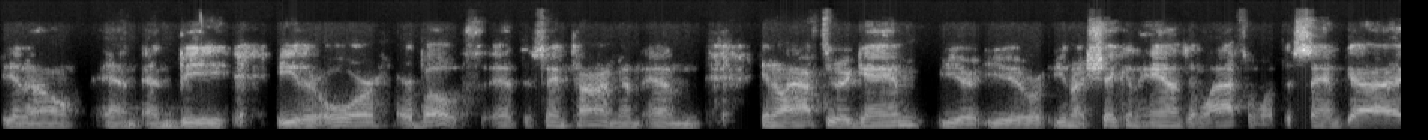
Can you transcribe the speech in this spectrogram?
you know, and and be either or or both at the same time. And and you know, after a game, you're you're you know shaking hands and laughing with the same guy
